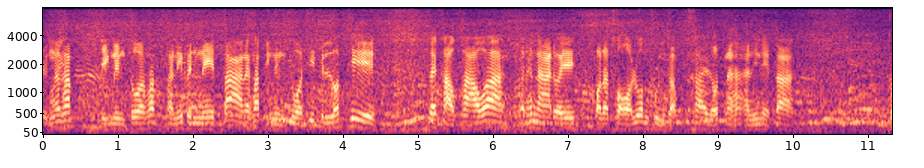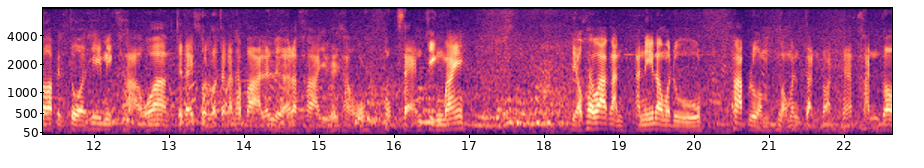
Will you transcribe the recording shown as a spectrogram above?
ถึงแล้วครับอีกหนึ่งตัวครับ อันนี้เป็นเนต้านะครับ อีกหนึ่งตัวที่เป็นรถที่ได้ข่าวข่าวว่าพัฒนาโดยปตทร่วมทุนกับค่ายรถนะฮะอันนี้เนต้าก็เป็นตัวที่มีข่าวว่าจะได้ส่วนลดจากรัฐบาลและเหลือราคาอยู่แถวหกแสนจริงไหม เดี๋ยวค่อยว่ากัน อันนี้เรามาดูภาพรวมของมันกันก่อนนะ คันก็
